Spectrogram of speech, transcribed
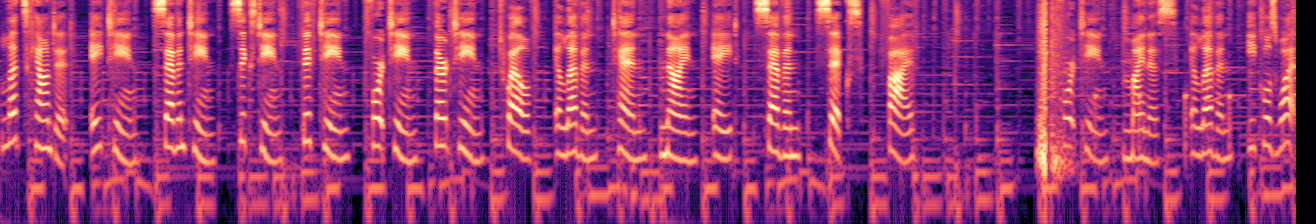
Let's count it. 18, 17, 16, 15, 14, 13, 12, 11, 10, 9, 8, 7, 6, 5. 14 minus 11 equals what?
